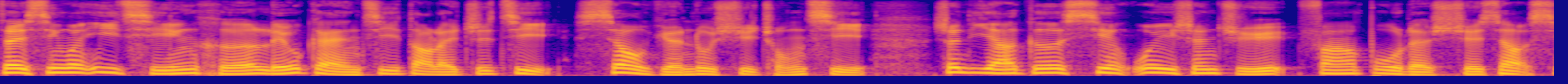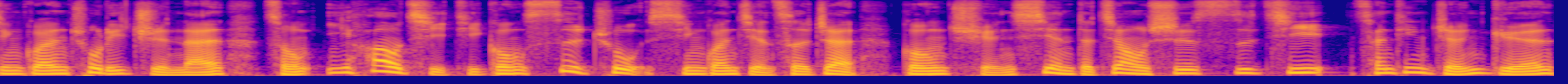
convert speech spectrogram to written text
在新冠疫情和流感季到来之际，校园陆续重启。圣地亚哥县卫生局发布了学校新冠处理指南，从一号起提供四处新冠检测站，供全县的教师、司机、餐厅人员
